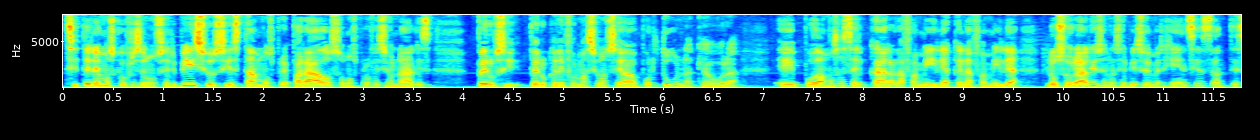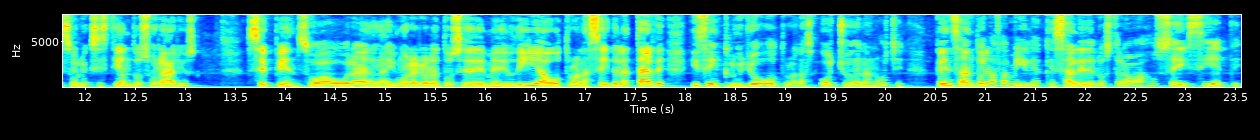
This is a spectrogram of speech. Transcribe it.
si tenemos que ofrecer un servicio, si estamos preparados, somos profesionales, pero, sí, pero que la información sea oportuna, que ahora eh, podamos acercar a la familia, que la familia, los horarios en el servicio de emergencias, antes solo existían dos horarios, se pensó ahora, hay un horario a las 12 de mediodía, otro a las 6 de la tarde y se incluyó otro a las 8 de la noche, pensando en la familia que sale de los trabajos 6, 7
